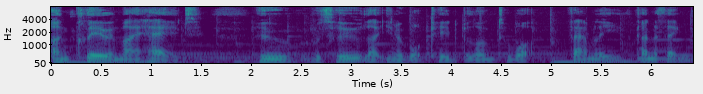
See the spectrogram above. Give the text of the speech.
unclear in my head who was who, like you know what kid belonged to what family, kind of thing.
